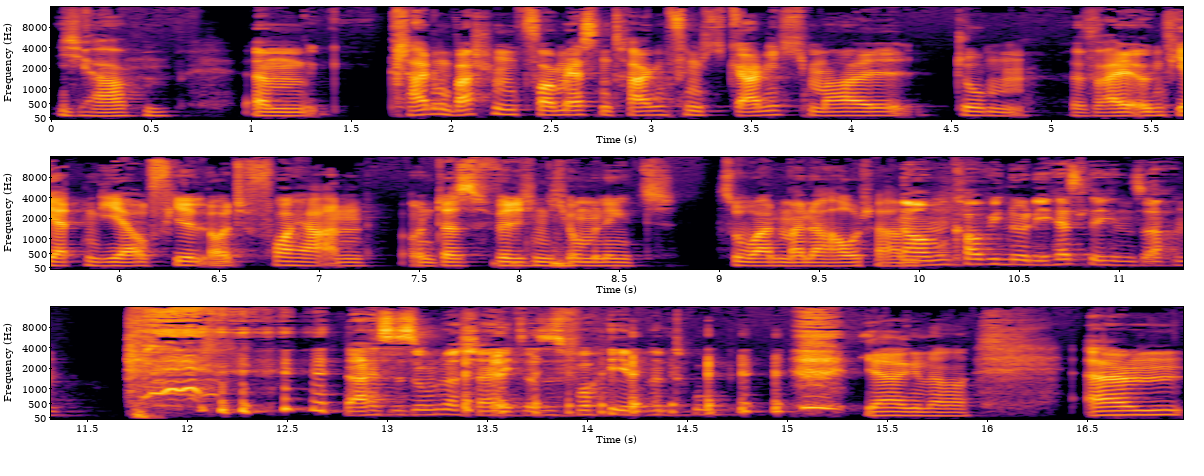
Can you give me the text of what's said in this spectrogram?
Ja, ähm, Kleidung waschen vor dem ersten Tragen finde ich gar nicht mal dumm, weil irgendwie hatten die ja auch viele Leute vorher an und das will ich nicht unbedingt so an meiner Haut haben. Warum kaufe ich nur die hässlichen Sachen? da ist es unwahrscheinlich, dass es vorher jemand tut. Ja, genau. Ähm,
